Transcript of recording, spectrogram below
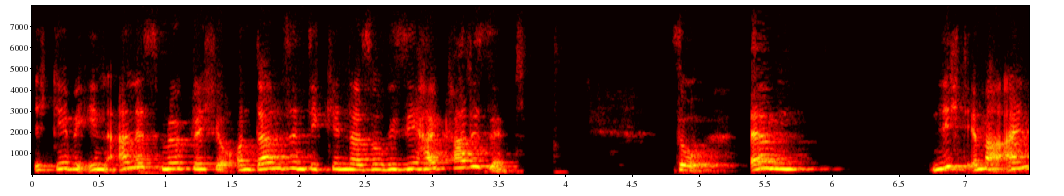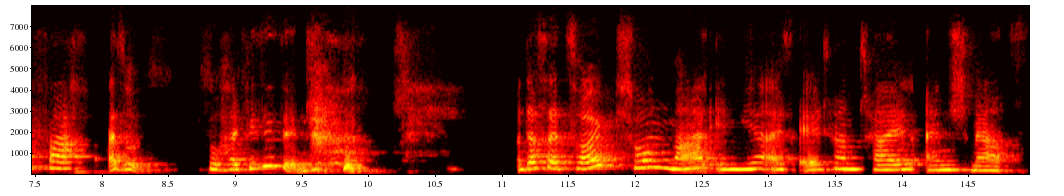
ich gebe ihnen alles Mögliche und dann sind die Kinder so, wie sie halt gerade sind. So, ähm, nicht immer einfach, also so halt, wie sie sind. Und das erzeugt schon mal in mir als Elternteil einen Schmerz.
